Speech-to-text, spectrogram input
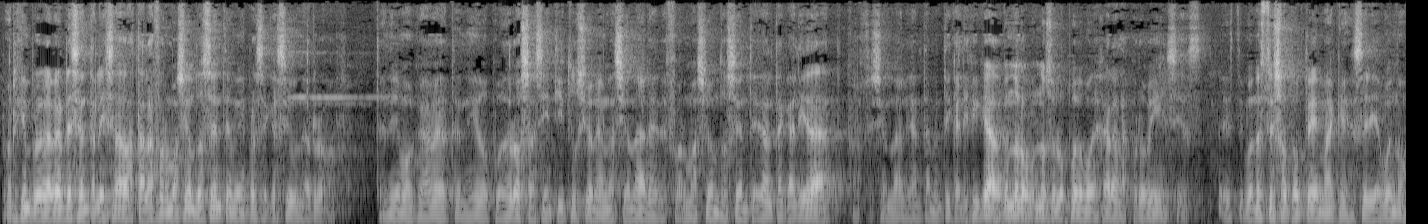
Por ejemplo, el haber descentralizado hasta la formación docente me parece que ha sido un error. Tendríamos que haber tenido poderosas instituciones nacionales de formación docente de alta calidad, profesionales altamente calificados, que no, lo- no se lo podemos dejar a las provincias. Este, bueno, este es otro tema que sería bueno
